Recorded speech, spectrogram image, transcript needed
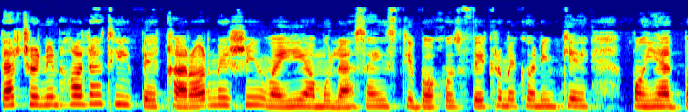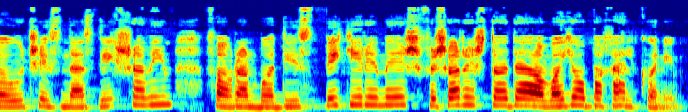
در چنین حالتی به قرار میشیم و این همون لحظه است که با خود فکر می‌کنیم که باید به او چیز نزدیک شویم فورا با دیست بگیریمش فشارش داده و یا بغل کنیم.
